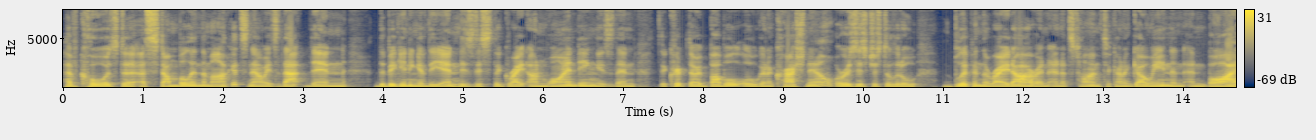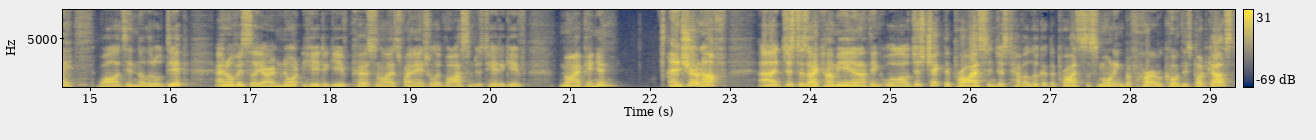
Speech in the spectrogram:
have caused a, a, stumble in the markets. Now, is that then the beginning of the end? Is this the great unwinding? Is then the crypto bubble all going to crash now? Or is this just a little blip in the radar and, and it's time to kind of go in and, and buy while it's in the little dip? And obviously, I'm not here to give personalized financial advice. I'm just here to give my opinion. And sure enough, uh, just as I come in and I think, well, I'll just check the price and just have a look at the price this morning before I record this podcast.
